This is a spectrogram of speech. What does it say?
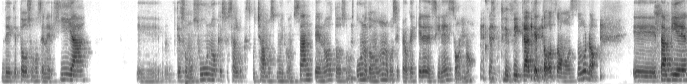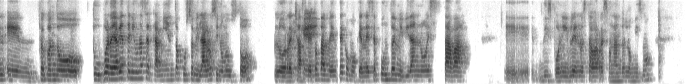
de que todos somos energía, eh, que somos uno, que eso es algo que escuchamos muy constante, ¿no? Todos somos uno, todos somos uno, pues sí, pero ¿qué quiere decir eso, no? ¿Qué significa que todos somos uno? Eh, también fue cuando bueno, ya había tenido un acercamiento a Curso de Milagros y no me gustó, lo rechacé totalmente, como que en ese punto de mi vida no estaba eh, disponible, no estaba resonando en lo mismo.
